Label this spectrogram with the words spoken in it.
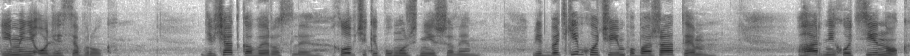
імені Ольги Сябрук. Дівчатка виросли, хлопчики помужнішали. Від батьків хочу їм побажати гарних оцінок,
